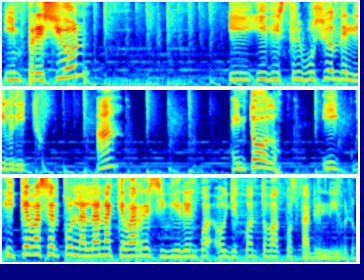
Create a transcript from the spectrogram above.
impresión y, y distribución del librito. ¿Ah? En todo. ¿Y, qué va a hacer con la lana que va a recibir? En, Oye, ¿cuánto va a costar el libro?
